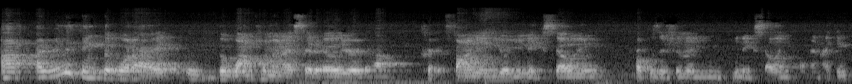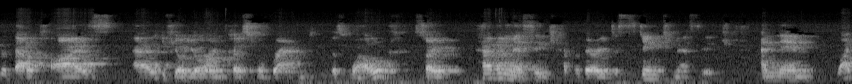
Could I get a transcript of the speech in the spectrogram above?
Uh, I really think that what I, the one comment I said earlier about finding your unique selling proposition or unique selling point, I think that that applies as if you're your own personal brand as well. So have a message, have a very distinct message, and then like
